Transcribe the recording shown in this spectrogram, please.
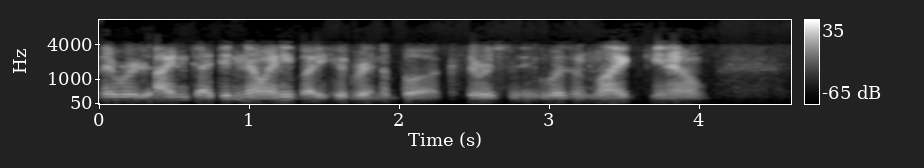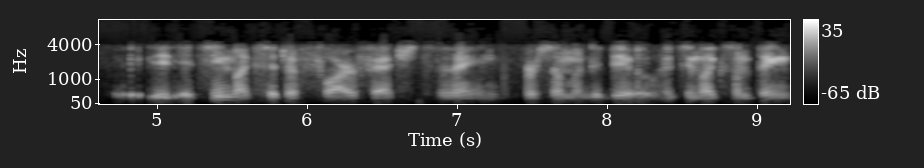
there were I I didn't know anybody who'd written a book there was it wasn't like you know it, it seemed like such a far-fetched thing for someone to do it seemed like something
